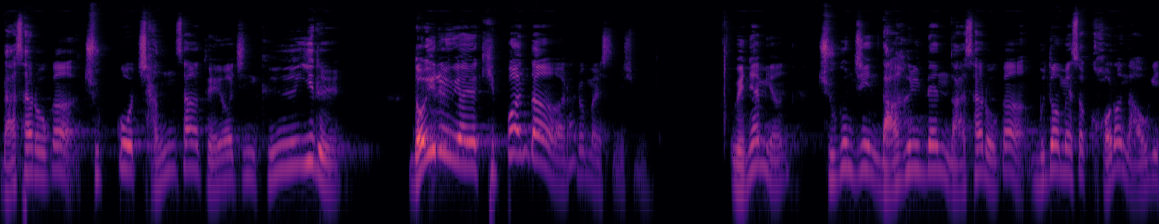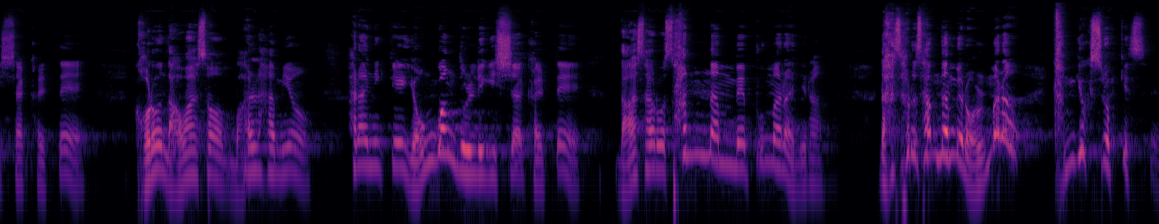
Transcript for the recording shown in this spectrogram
나사로가 죽고 장사되어진 그 일을 너희를 위하여 기뻐한다 라는 말씀이십니다. 왜냐하면 죽은 지 나흘 된 나사로가 무덤에서 걸어 나오기 시작할 때 걸어 나와서 말하며 하나님께 영광 돌리기 시작할 때 나사로 삼남매뿐만 아니라 나사로 삼남매는 얼마나 감격스럽겠어요.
